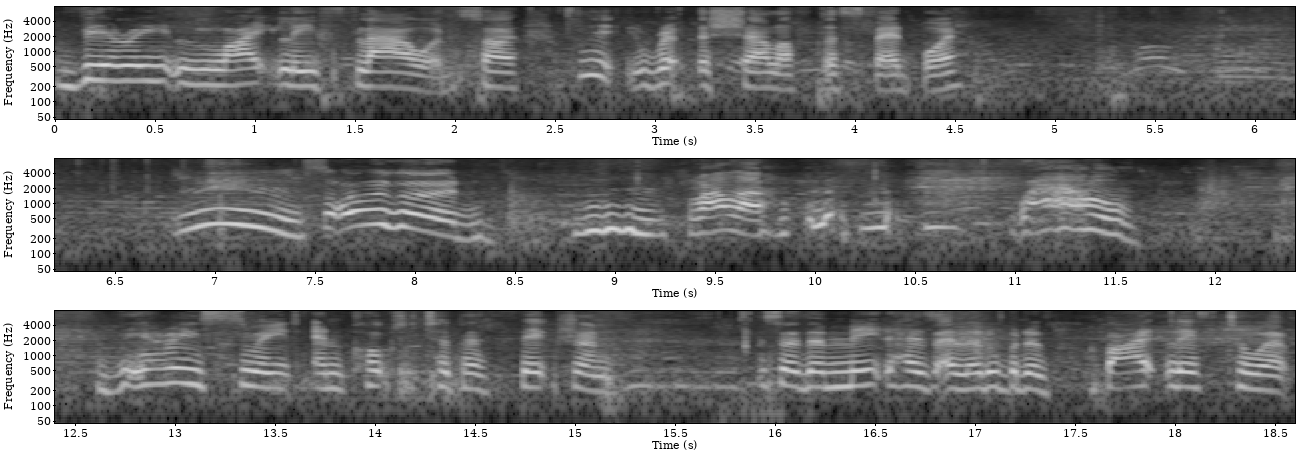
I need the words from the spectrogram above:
very lightly floured. So rip the shell off this bad boy. Mmm, so good. Voila. wow. Very sweet and cooked to perfection. So the meat has a little bit of bite left to it.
